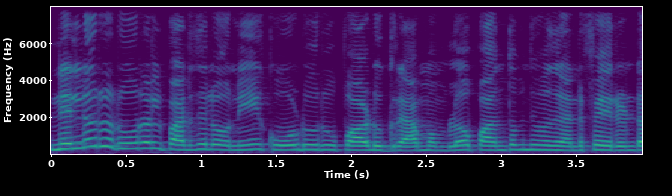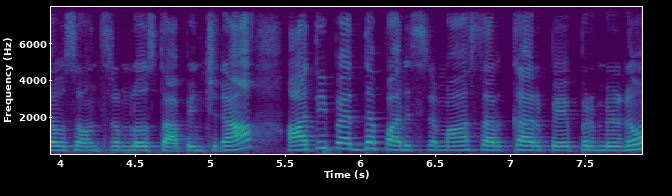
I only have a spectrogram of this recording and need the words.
నెల్లూరు రూరల్ పరిధిలోని కోడూరుపాడు గ్రామంలో పంతొమ్మిది వందల ఎనభై రెండవ సంవత్సరంలో స్థాపించిన అతిపెద్ద పరిశ్రమ సర్కార్ పేపర్ మిల్లును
